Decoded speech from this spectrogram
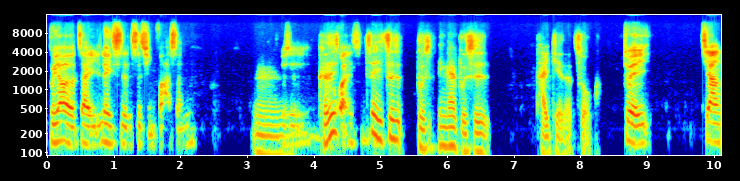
不要有再类似的事情发生。嗯，就是可是这一次不是应该不是台铁的错吧？对讲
